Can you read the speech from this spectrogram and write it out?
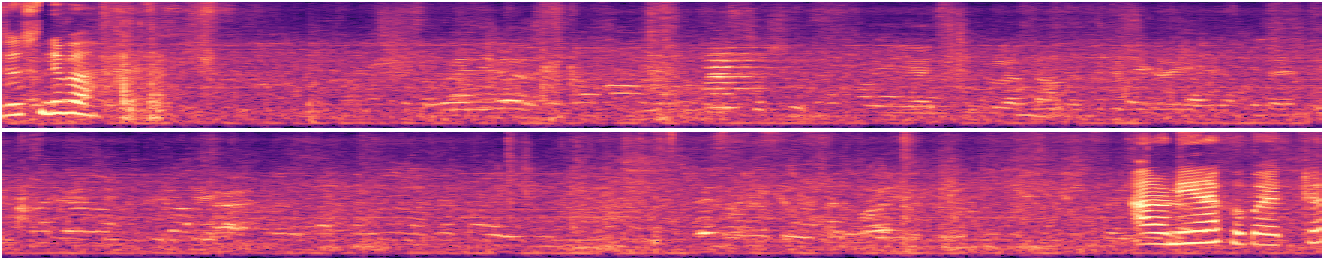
জুস নিবা? আরও নিয়ে রাখো কয়েকটা।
